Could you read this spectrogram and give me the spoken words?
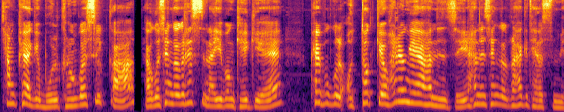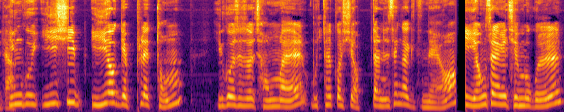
창피하게 뭘 그런 걸 쓸까? 라고 생각을 했으나 이번 계기에 페북을 어떻게 활용해야 하는지 하는 생각을 하게 되었습니다. 인구 22억의 플랫폼, 이곳에서 정말 못할 것이 없다는 생각이 드네요. 이 영상의 제목을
